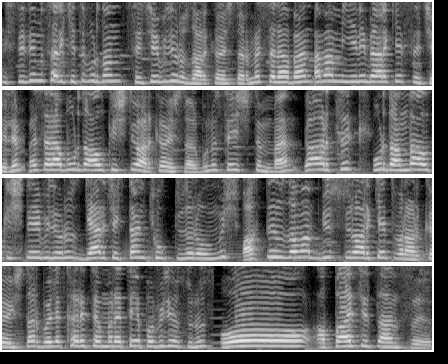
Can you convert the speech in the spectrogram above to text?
İstediğimiz hareketi buradan seçebiliyoruz arkadaşlar. Mesela ben hemen yeni bir hareket seçelim. Mesela burada alkışlıyor arkadaşlar. Bunu seçtim ben. Ve artık buradan da alkışlayabiliyoruz. Gerçekten çok güzel olmuş. Baktığım zaman bir sürü hareket var arkadaşlar. Böyle karate marate yapabiliyorsunuz. Oo, Apache dansı.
